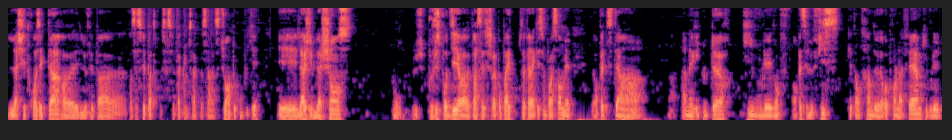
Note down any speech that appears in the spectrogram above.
lâcher 3 hectares, euh, il le fait pas. euh, Enfin, ça se fait pas trop. Ça se fait pas comme ça. Quoi. Ça, c'est toujours un peu compliqué. Et là, j'ai eu la chance. Bon, juste pour dire, euh, enfin, je réponds pas tout à fait à la question pour l'instant, mais en fait, c'était un, un agriculteur qui voulait, donc, en fait, c'est le fils qui était en train de reprendre la ferme, qui voulait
